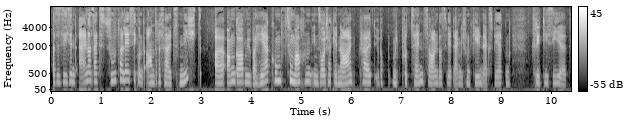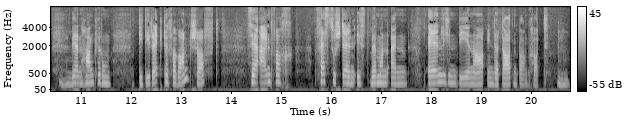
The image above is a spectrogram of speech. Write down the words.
Also sie sind einerseits zuverlässig und andererseits nicht. Äh, Angaben über Herkunft zu machen in solcher Genauigkeit über, mit Prozentzahlen, das wird eigentlich von vielen Experten kritisiert. Mhm. Während hankerum die direkte Verwandtschaft sehr einfach festzustellen ist, wenn man einen ähnlichen DNA in der Datenbank hat. Mhm.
